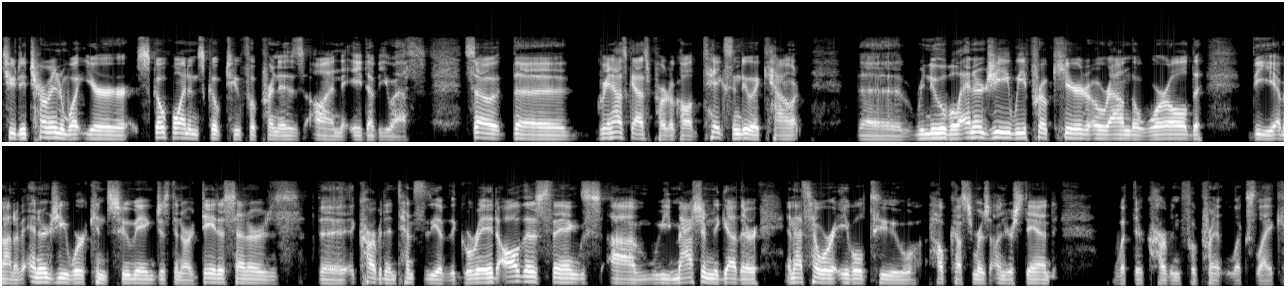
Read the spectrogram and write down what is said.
to determine what your scope one and scope two footprint is on AWS. So the greenhouse gas protocol takes into account the renewable energy we've procured around the world, the amount of energy we're consuming just in our data centers, the carbon intensity of the grid, all those things, um, we mash them together. And that's how we're able to help customers understand what their carbon footprint looks like.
